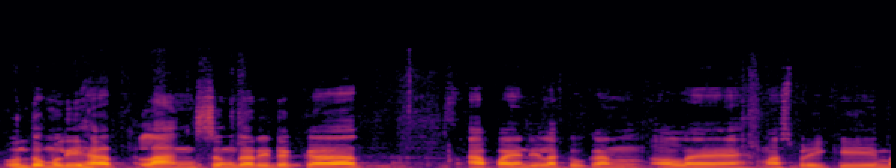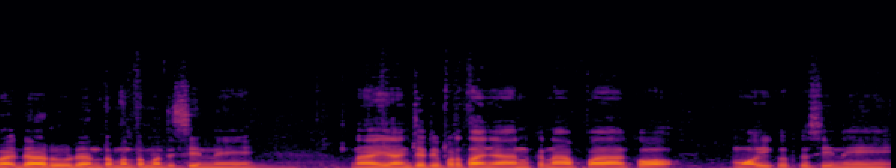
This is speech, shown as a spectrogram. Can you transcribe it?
Untuk melihat langsung dari dekat apa yang dilakukan oleh Mas Priki, Mbak Daru, dan teman-teman di sini. Nah, yang jadi pertanyaan, kenapa kok mau ikut ke sini?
